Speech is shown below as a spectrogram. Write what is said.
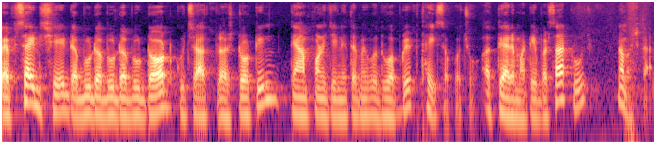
વેબસાઇટ છે W W W dot Gujarat plus dot in ત્યાં પણ જઈને તમે વધુ અપડેટ થઈ શકો છો. અત્યારે માટે બસ આટલું જ. નમસ્કાર.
